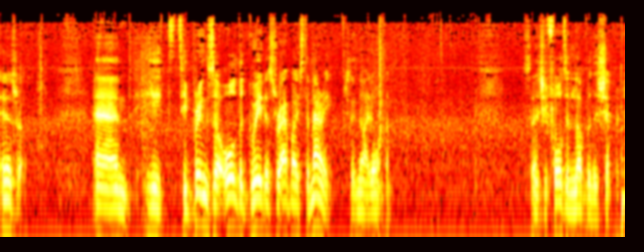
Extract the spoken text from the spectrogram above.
in Israel. And he, he brings her all the greatest rabbis to marry. She said, No, I don't want them. So then she falls in love with the shepherd.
